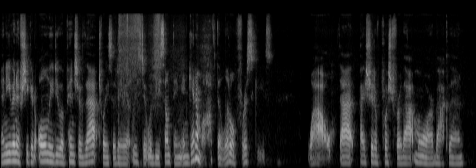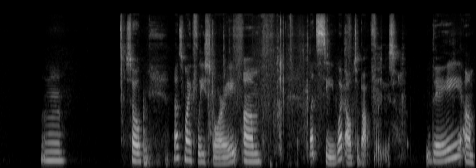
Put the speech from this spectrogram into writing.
And even if she could only do a pinch of that twice a day, at least it would be something. And get them off the little friskies wow, that I should have pushed for that more back then. Mm. So that's my flea story. Um, let's see what else about fleas. They, um,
